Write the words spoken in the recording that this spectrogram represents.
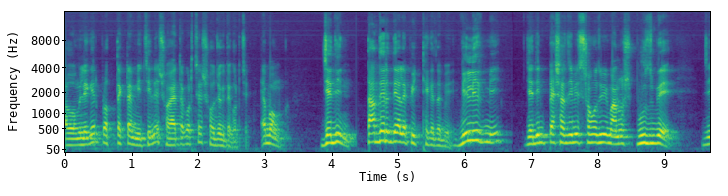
আওয়ামী লীগের প্রত্যেকটা মিছিলে সহায়তা করছে, সহযোগিতা করছে। এবং যেদিন তাদের দেয়ালে পিঠ থেকে যাবে বিলিভ মি যেদিন পেশাজীবী, শ্রমজীবী মানুষ বুঝবে যে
